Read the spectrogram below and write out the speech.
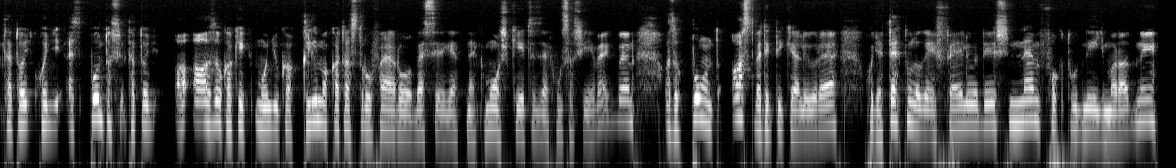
tehát hogy, hogy ez pontos, tehát hogy azok, akik mondjuk a klímakatasztrófáról beszélgetnek most 2020-as években, azok pont azt vetítik előre, hogy a technológiai fejlődés nem fog tudni így maradni.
